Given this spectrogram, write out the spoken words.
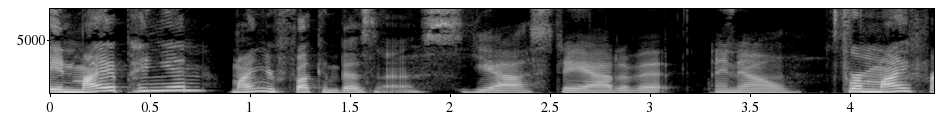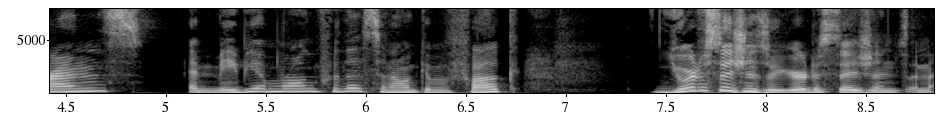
in my opinion, mind your fucking business. yeah, stay out of it. I know. For my friends, and maybe I'm wrong for this, and I don't give a fuck. Your decisions are your decisions, and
